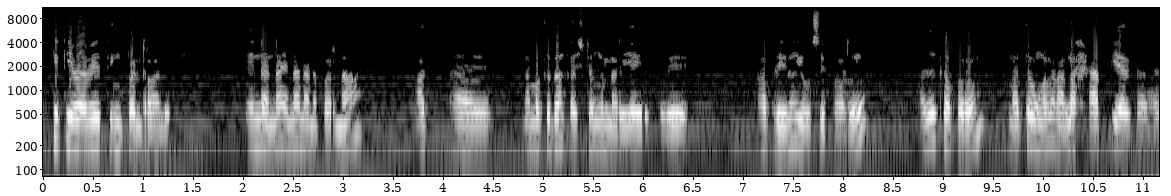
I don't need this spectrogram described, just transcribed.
நெகட்டிவாகவே திங்க் பண்ணுறாரு என்னென்னா என்ன நினைப்பாருன்னா நமக்கு தான் கஷ்டங்கள் நிறைய இருக்குது அப்படின்னு யோசிப்பார். அதுக்கப்புறம் மற்றவங்களாம் நல்லா ஹாப்பியாக இருக்காங்க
